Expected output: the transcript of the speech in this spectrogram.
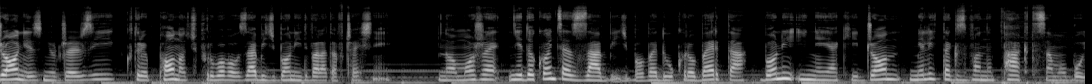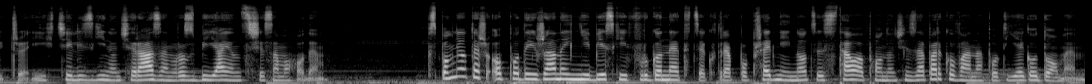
Johnie z New Jersey, który ponoć próbował zabić Bonnie dwa lata wcześniej. No, może nie do końca zabić, bo według Roberta Bonnie i niejaki John mieli tak zwany pakt samobójczy i chcieli zginąć razem, rozbijając się samochodem. Wspomniał też o podejrzanej niebieskiej furgonetce, która poprzedniej nocy stała ponoć zaparkowana pod jego domem.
